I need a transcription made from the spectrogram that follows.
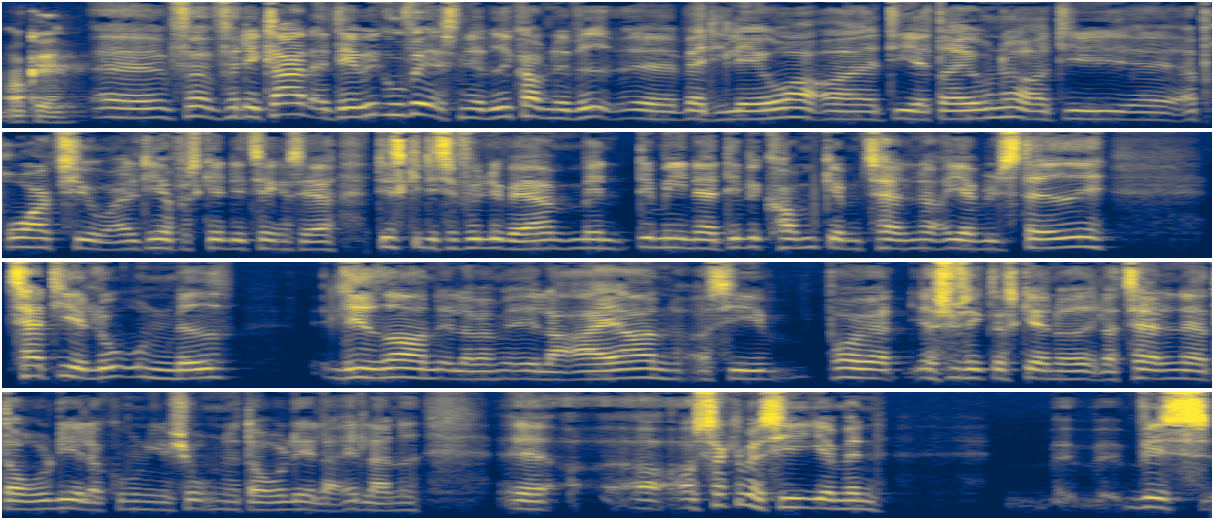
okay. Øh, for, for det er klart, at det er jo ikke uvæsentligt, at vedkommende ved, øh, hvad de laver, og at de er drevne, og de øh, er proaktive, og alle de her forskellige ting og sager. Det skal de selvfølgelig være, men det mener jeg, at det vil komme gennem tallene, og jeg vil stadig tage dialogen med lederen eller, eller ejeren og sige, prøv at høre, jeg synes ikke, der sker noget, eller tallene er dårlige, eller kommunikationen er dårlig, eller et eller andet. Øh, og, og så kan man sige, jamen, hvis,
